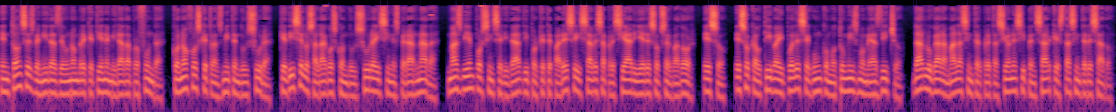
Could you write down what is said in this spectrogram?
entonces venidas de un hombre que tiene mirada profunda, con ojos que transmiten dulzura, que dice los halagos con dulzura y sin esperar nada, más bien por sinceridad y porque te parece y sabes apreciar y eres observador, eso, eso cautiva y puede según como tú mismo me has dicho, dar lugar a malas interpretaciones y pensar que estás interesado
